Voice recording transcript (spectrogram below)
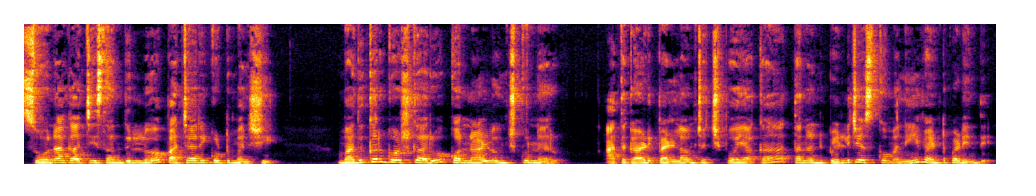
సోనాగాచి సందుల్లో పచారీ కొట్టు మనిషి. మధుకర్ ఘోష్ గారు కొన్నాళ్ళు ఉంచుకున్నారు. అతగాడి పెళ్ళం చచ్చిపోయాక తనని పెళ్ళి చేసుకోమని వెంటపడింది.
